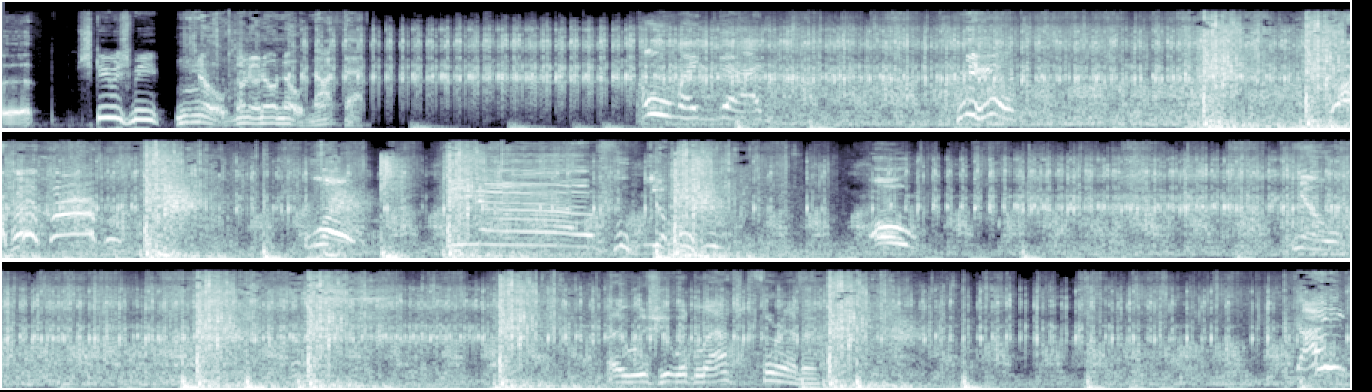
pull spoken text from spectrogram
Uh, excuse me. No, no, no, no, no, not that. Oh my god! Whoa! Enough! Oh! No. I wish it would last forever. Guys!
